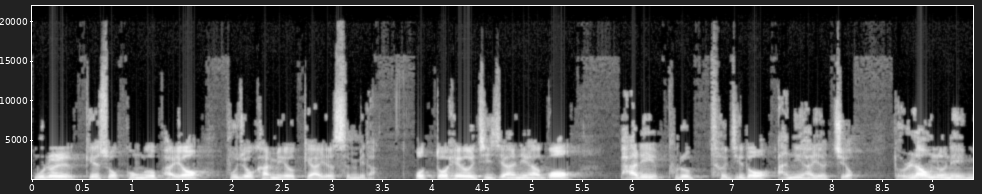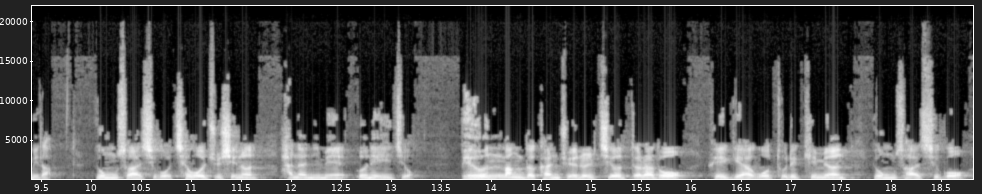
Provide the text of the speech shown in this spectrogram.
물을 계속 공급하여 부족함이 없게 하였습니다. 옷도 헤어지지 아니하고 발이 부릅터지도 아니하였지요. 놀라운 은혜입니다. 용서하시고 채워주시는 하나님의 은혜이죠. 배은망덕한 죄를 지었더라도 회개하고 돌이키면 용서하시고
